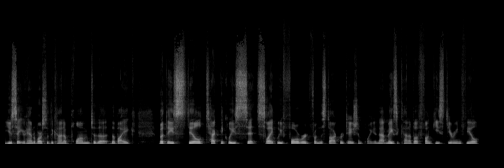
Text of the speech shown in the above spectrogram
You set your handlebars to the kind of plumb to the, the bike, but they still technically sit slightly forward from the stock rotation point, And that makes it kind of a funky steering feel.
